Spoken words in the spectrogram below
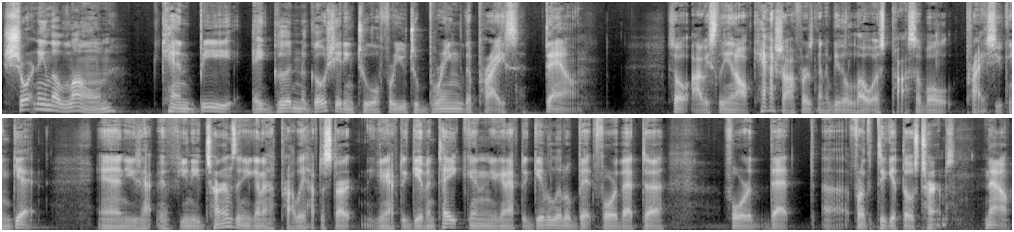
shortening the loan can be a good negotiating tool for you to bring the price down. So obviously an all cash offer is going to be the lowest possible price you can get. And you have, if you need terms, then you're going to probably have to start. You're going to have to give and take, and you're going to have to give a little bit for that uh, for that uh, for to get those terms. Now,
